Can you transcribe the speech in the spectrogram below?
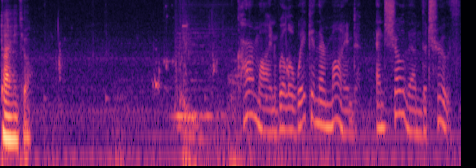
다행이죠. Carmine will awaken their mind and show them the truth.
